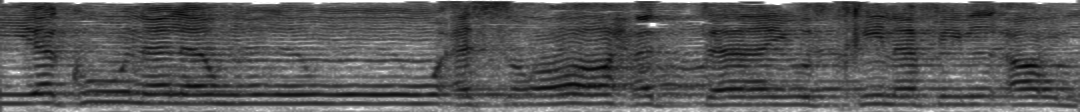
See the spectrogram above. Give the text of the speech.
يكون له أسرى حتى يثخن في الأرض.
